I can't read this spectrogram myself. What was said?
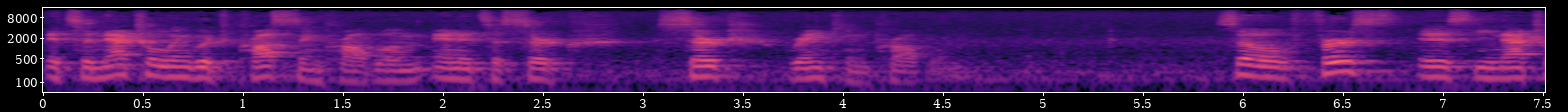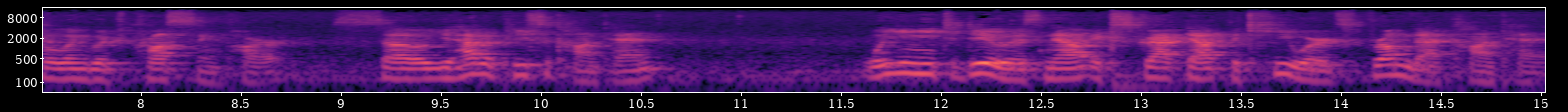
It's a natural language processing problem and it's a search, search ranking problem. So first is the natural language processing part. So you have a piece of content. What you need to do is now extract out the keywords from that content.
